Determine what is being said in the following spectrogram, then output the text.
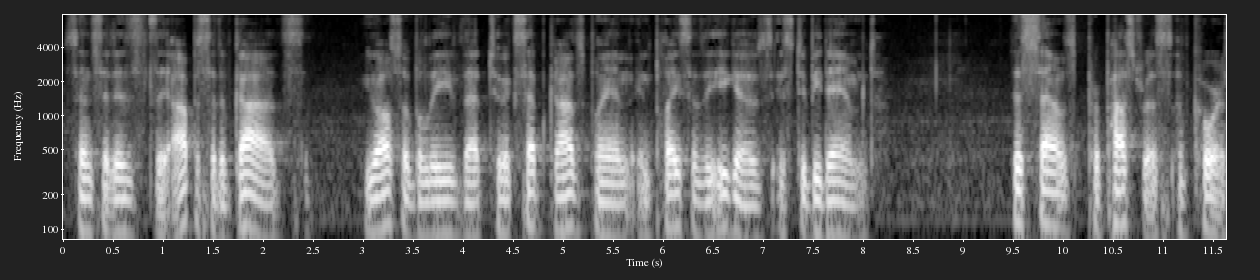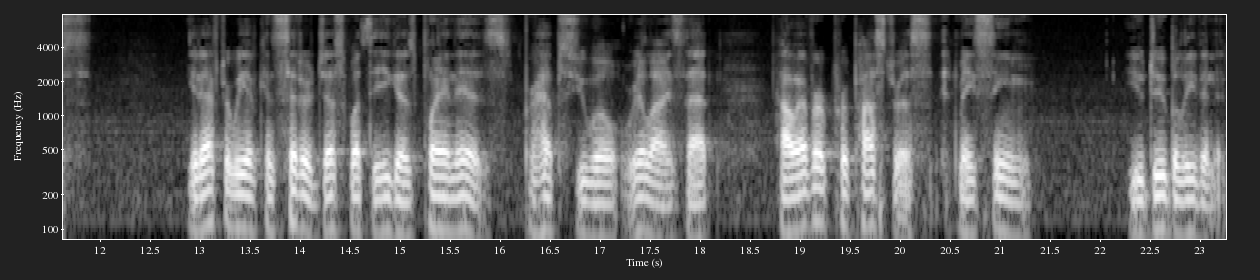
Since it is the opposite of God's, you also believe that to accept God's plan in place of the ego's is to be damned. This sounds preposterous, of course, yet after we have considered just what the ego's plan is, perhaps you will realize that, however preposterous it may seem, you do believe in it.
